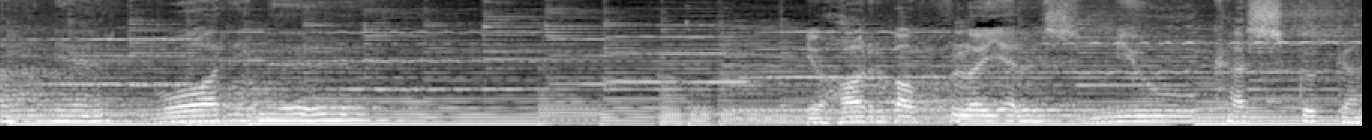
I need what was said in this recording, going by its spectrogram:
að mér vorinu. Ég horf á flauels mjúka skugga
